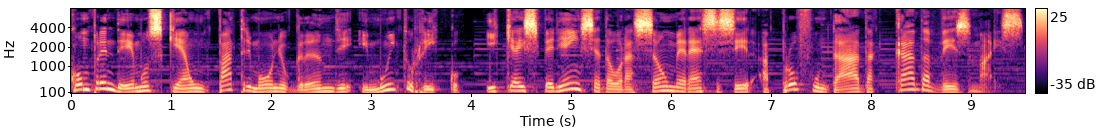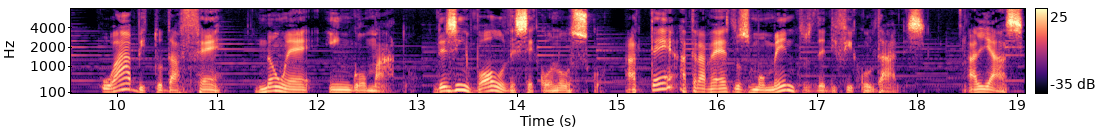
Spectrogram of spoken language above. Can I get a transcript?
compreendemos que é um patrimônio grande e muito rico e que a experiência da oração merece ser aprofundada cada vez mais. O hábito da fé não é engomado, desenvolve-se conosco, até através dos momentos de dificuldades. Aliás,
